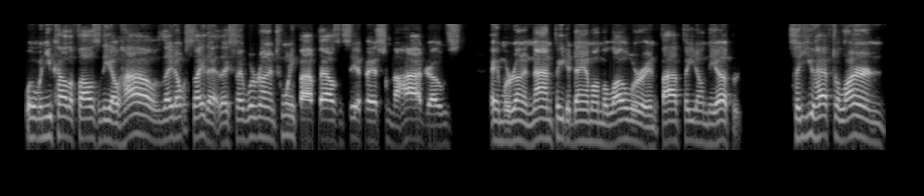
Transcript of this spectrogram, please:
Well, when you call the Falls of the Ohio, they don't say that. They say we're running 25,000 CFS from the hydros and we're running nine feet of dam on the lower and five feet on the upper. So you have to learn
